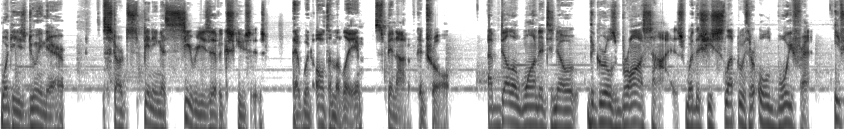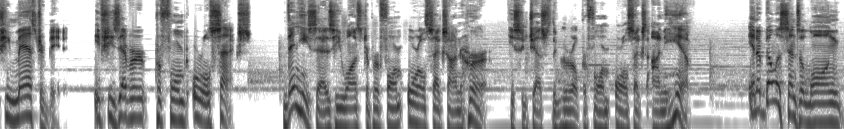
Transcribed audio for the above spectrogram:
what he's doing there, starts spinning a series of excuses that would ultimately spin out of control. Abdullah wanted to know the girl's bra size, whether she slept with her old boyfriend, if she masturbated, if she's ever performed oral sex. Then he says he wants to perform oral sex on her. He suggests the girl perform oral sex on him. And Abdullah sends along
